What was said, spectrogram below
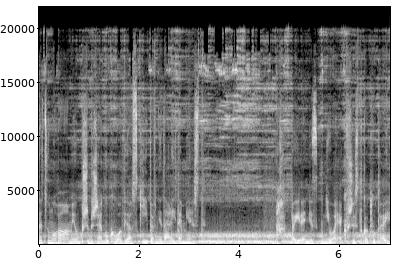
Zacumowałam ją przy brzegu koło wioski i pewnie dalej tam jest. Ach, o ile nie zgniła jak wszystko tutaj.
